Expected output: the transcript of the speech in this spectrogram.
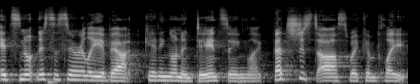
it's not necessarily about getting on and dancing. Like that's just us. We're complete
